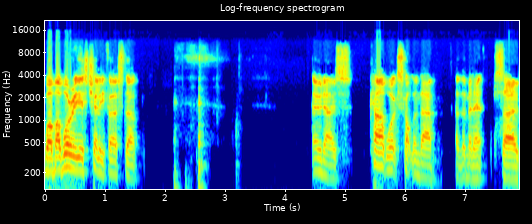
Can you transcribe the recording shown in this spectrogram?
Well, my worry is Chile first up. Who knows? Can't work Scotland out at the minute. So,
